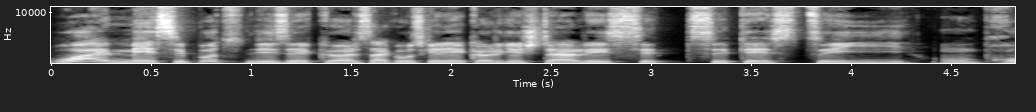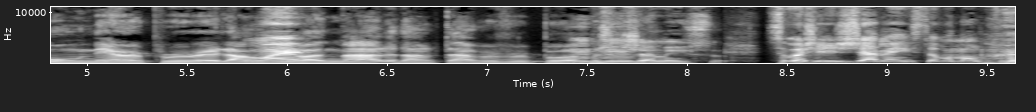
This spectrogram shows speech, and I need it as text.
Ouais, mais c'est pas toutes les écoles. C'est à cause que l'école que j'étais allé, c'était, tu sais, il- on prônait un peu euh, l'environnement là, dans le temps, veux, veux pas. Mhm. Moi, j'ai jamais eu ça. Tu vois, j'ai jamais eu ça moi non plus.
